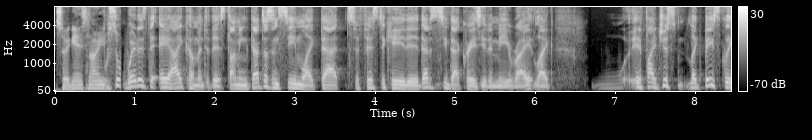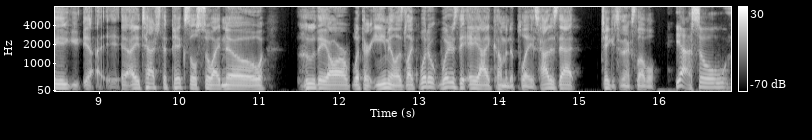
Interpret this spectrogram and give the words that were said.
So again, it's not. So where does the AI come into this? I mean, that doesn't seem like that sophisticated. That doesn't seem that crazy to me, right? Like, if I just like basically I attach the pixel so I know who they are, what their email is. Like, what where does the AI come into place? How does that take it to the next level? Yeah. So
